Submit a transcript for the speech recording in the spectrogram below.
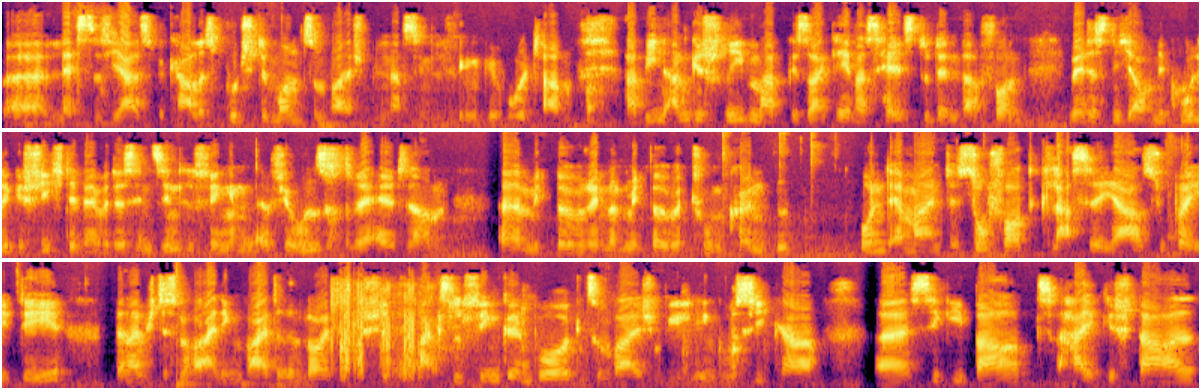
Äh, letztes Jahr, als wir Carles Puigdemont zum Beispiel nach Sindelfingen geholt haben, habe ihn angeschrieben, habe gesagt, hey, was hältst du denn davon? Wäre das nicht auch eine coole Geschichte, wenn wir das in Sindelfingen äh, für unsere älteren äh, Mitbürgerinnen und Mitbürger tun könnten? Und er meinte sofort, klasse, ja, super Idee. Dann habe ich das noch einigen weiteren Leuten geschickt. Axel Finkelnburg zum Beispiel, Ingo Sika, äh, Sigi Barth, Heike Stahl,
